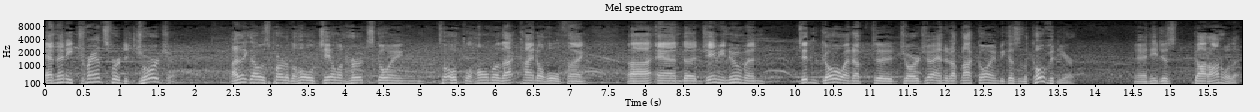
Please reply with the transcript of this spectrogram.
and then he transferred to Georgia. I think that was part of the whole Jalen Hurts going to Oklahoma, that kind of whole thing. Uh, and uh, Jamie Newman didn't go end up to Georgia, ended up not going because of the COVID year. And he just got on with it.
